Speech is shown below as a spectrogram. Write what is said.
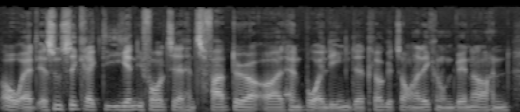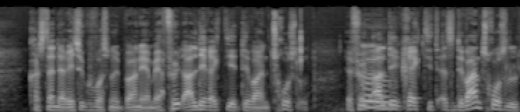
og at jeg synes ikke rigtigt, igen i forhold til, at hans far dør, og at han bor alene i det klokketårn, og ikke har nogen venner, og han konstant er risiko for at smide børnehjem. Jeg følte aldrig rigtigt, at det var en trussel. Jeg følte mm. aldrig rigtigt, altså det var en trussel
